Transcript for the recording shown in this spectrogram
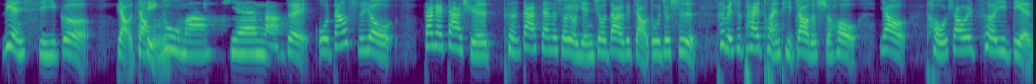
练习一个表情角度吗？天哪！对我当时有大概大学可能大三的时候有研究到一个角度，就是特别是拍团体照的时候要。头稍微侧一点，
